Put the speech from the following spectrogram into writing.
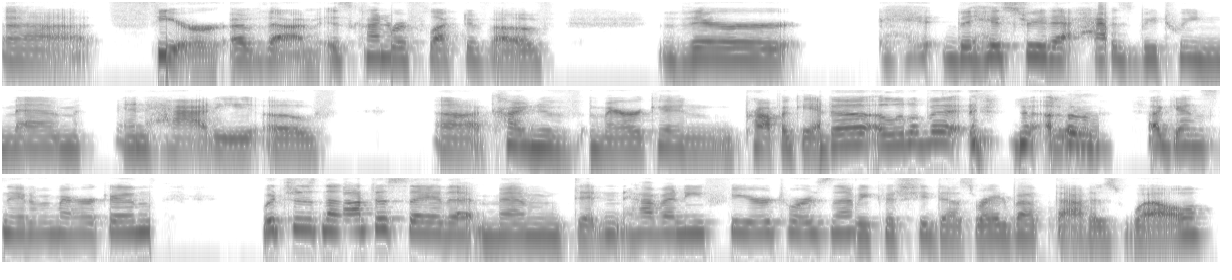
uh, fear of them is kind of reflective of their the history that happens between Mem and Hattie of uh, kind of American propaganda a little bit yeah. against Native Americans, which is not to say that Mem didn't have any fear towards them because she does write about that as well.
